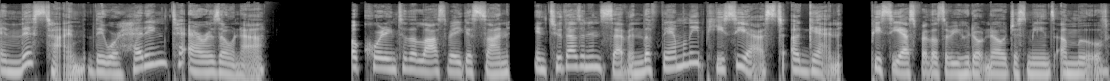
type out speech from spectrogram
And this time they were heading to Arizona. According to the Las Vegas Sun, in 2007, the family PCSed again. PCS, for those of you who don't know, just means a move.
